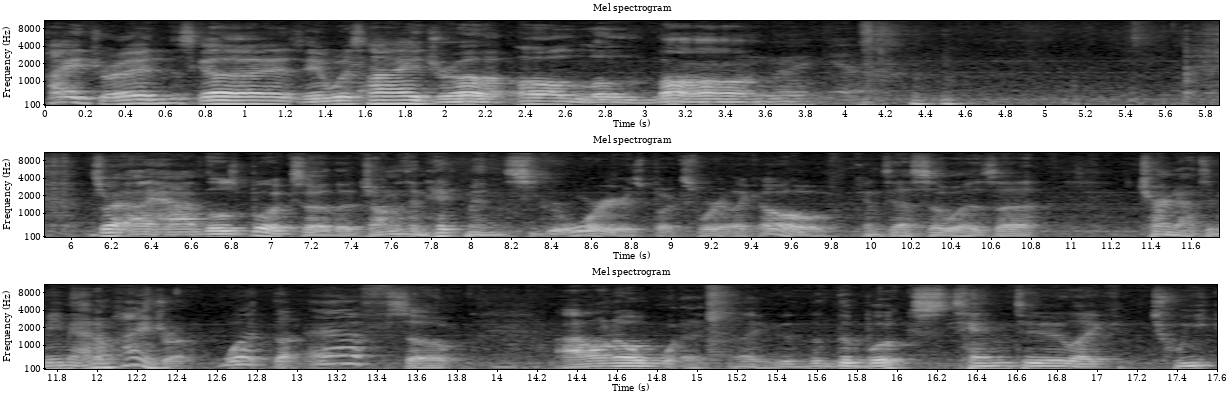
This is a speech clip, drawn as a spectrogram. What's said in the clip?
Hydra in disguise. It was Hydra all along. That's right. I have those books, uh, the Jonathan Hickman Secret Warriors books, where like, oh, Contessa was uh, turned out to be Madam Hydra. What the f? So, I don't know. Like the, the books tend to like tweak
